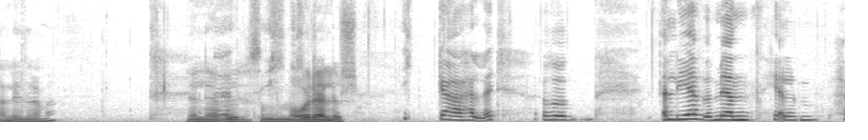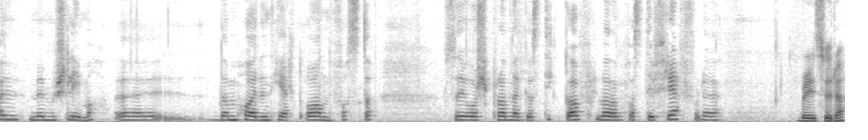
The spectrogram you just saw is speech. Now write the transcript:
ærlig innrømme. Jeg lever som året ellers. Ikke jeg heller. Altså, jeg lever med en hel haug med muslimer. Eh, de har en helt annen faste. Så i år planlegger jeg å stikke av. La dem faste i fred, for det, Blir de sure?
